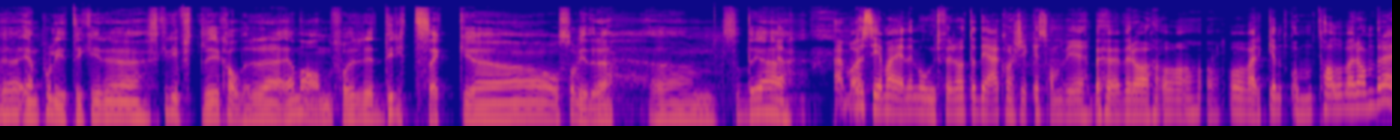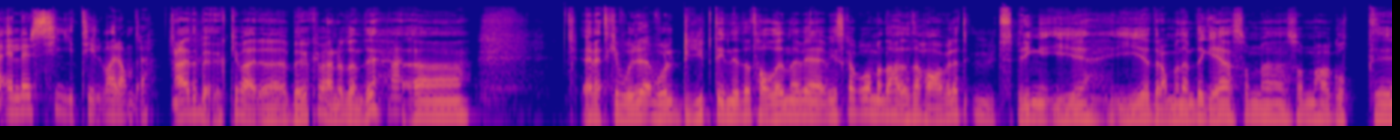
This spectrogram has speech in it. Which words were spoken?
en politiker skriftlig kaller en annen for drittsekk osv. Ehm, så det Jeg må jo si meg enig med ordføreren at det er kanskje ikke sånn vi behøver å, å, å, å verken omtale hverandre eller si til hverandre. Nei, det bør jo ikke være, jo ikke være nødvendig. Uh, jeg vet ikke hvor, hvor, dypt inn i detaljene vi, vi skal gå, men det, det, har vel et utspring i, i Drammen MDG som, som har gått i,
